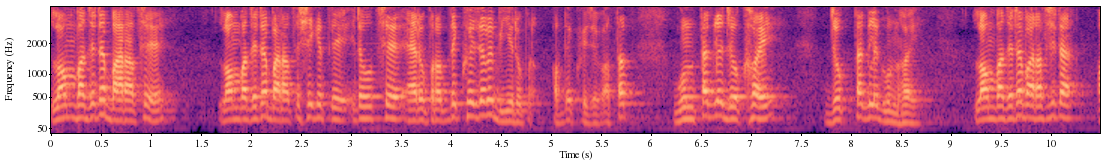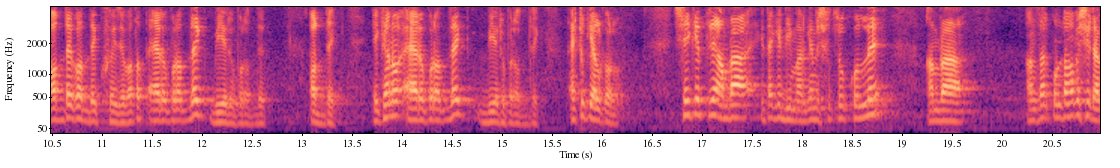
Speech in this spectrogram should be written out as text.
লম্বা যেটা বার আছে, লম্বা যেটা বার আছে, সেক্ষেত্রে এটা হচ্ছে এর উপর অর্ধেক হয়ে যাবে বিয়ের উপর অর্ধেক হয়ে যাবে। অর্থাৎ গুণ থাকলে যোগ হয়, যোগ থাকলে গুণ হয়। লম্বা যেটা বার আছে, সেটা অর্ধেক অর্ধেক হয়ে যাবে, অর্থাৎ এর উপর অর্ধেক বিয়ের উপর অর্ধেক অর্ধেক। এখানেও এর উপর অর্ধেক বিয়ের উপর অর্ধেক। একটু খেয়াল করো। সেই ক্ষেত্রে আমরা এটাকে ডিমার্গেনের সূত্র করলে আমরা আনসার কোনটা হবে সেটা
